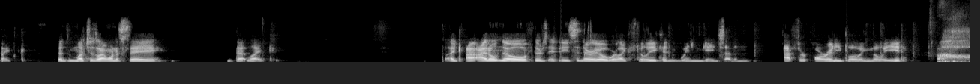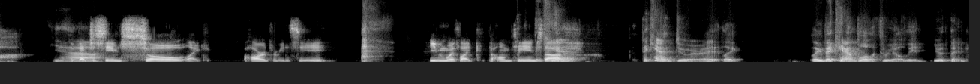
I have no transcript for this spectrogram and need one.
like as much as I want to say that like like I, I don't know if there's any scenario where like Philly could win game seven after already blowing the lead. Oh, yeah, Like, that just seems so like hard for me to see. Even with like the home team They stuff. can't- they can't do it, right? Like, like they can't blow a 3-0 lead, you would think.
